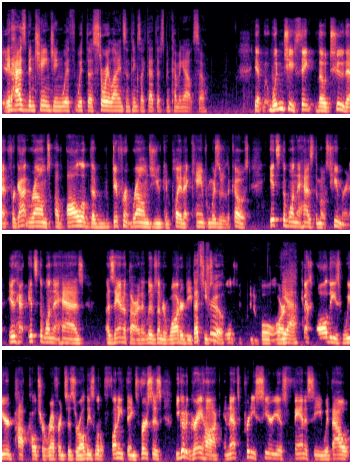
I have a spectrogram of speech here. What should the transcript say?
yeah. it has been changing with with the storylines and things like that that's been coming out. So yeah, wouldn't you think though too that Forgotten Realms of all of the different realms you can play that came from Wizards of the Coast, it's the one that has the most humor in it. it ha- it's the one that has a Xanathar that lives under Waterdeep. That's that keeps true. a goldfish in a bowl, or yeah. has all these weird pop culture references or all these little funny things. Versus you go to Greyhawk and that's pretty serious fantasy without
